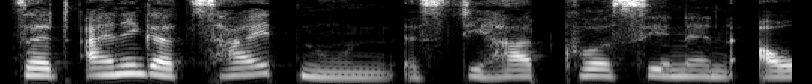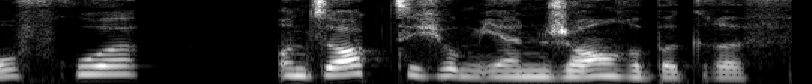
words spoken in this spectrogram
Seit einiger Zeit nun ist die Hardcore-Szene in Aufruhr und sorgt sich um ihren Genrebegriff.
